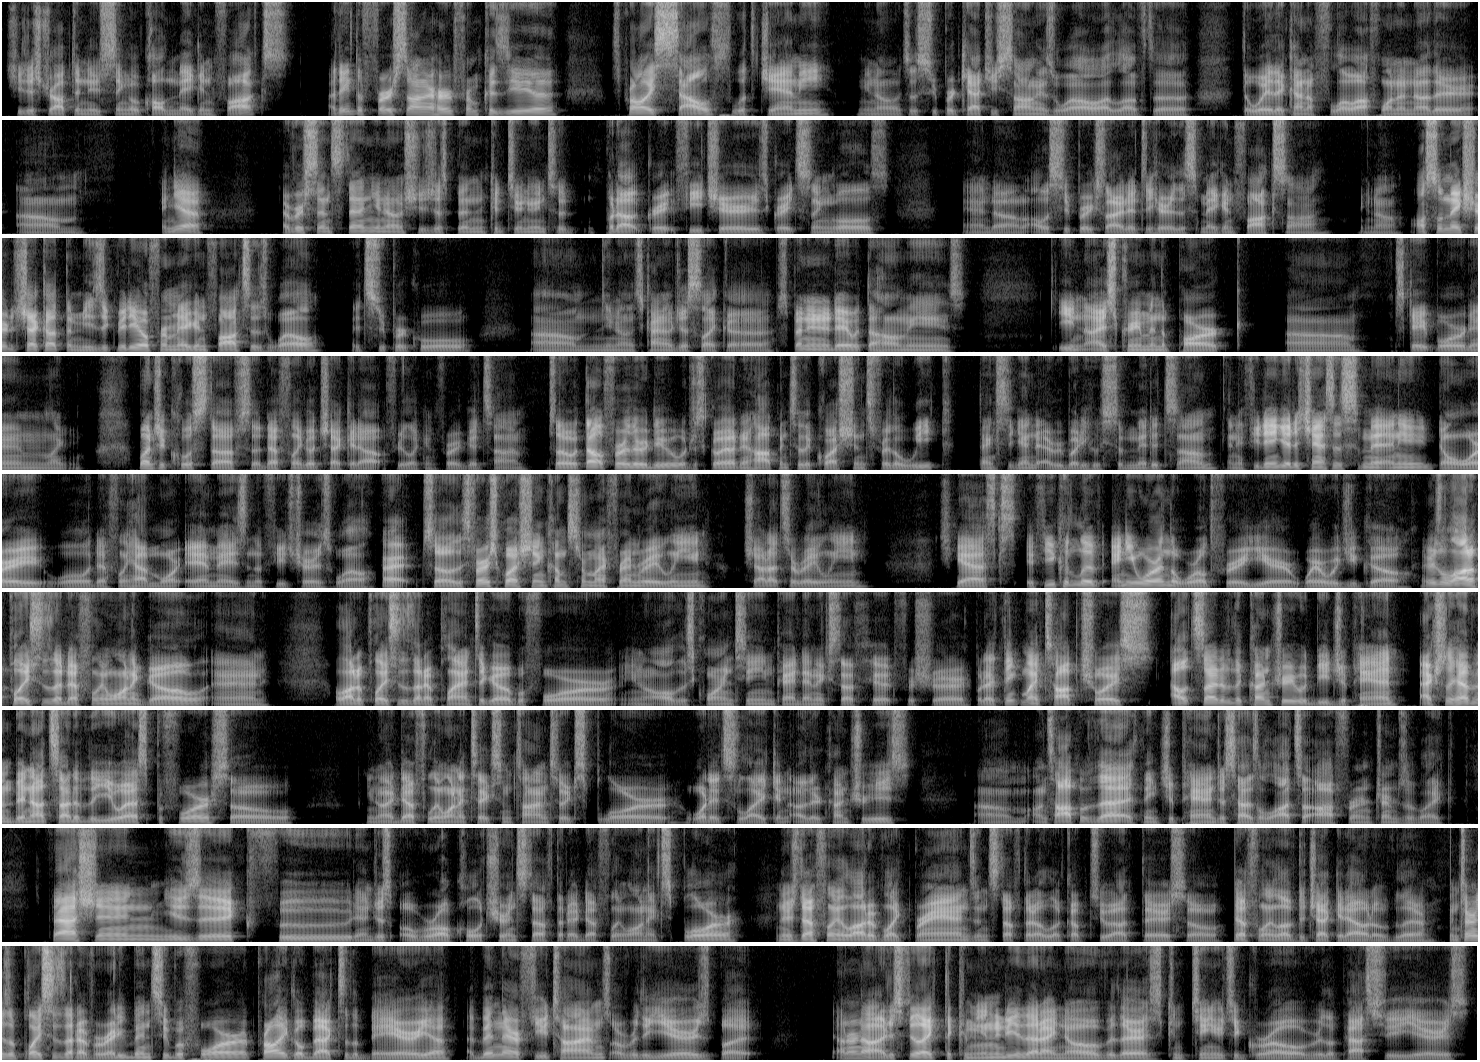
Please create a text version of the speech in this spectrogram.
She just dropped a new single called Megan Fox. I think the first song I heard from Kazia is probably South with Jammy. You know, it's a super catchy song as well. I love the the way they kind of flow off one another. Um, and yeah, ever since then, you know, she's just been continuing to put out great features, great singles. And um, I was super excited to hear this Megan Fox song. You know, also make sure to check out the music video for Megan Fox as well. It's super cool. Um, you know, it's kind of just like a spending a day with the homies, eating ice cream in the park, um, skateboarding, like a bunch of cool stuff. So definitely go check it out if you're looking for a good time. So without further ado, we'll just go ahead and hop into the questions for the week. Thanks again to everybody who submitted some. And if you didn't get a chance to submit any, don't worry. We'll definitely have more AMAs in the future as well. All right. So this first question comes from my friend Raylene. Shout out to Raylene. She asks, if you could live anywhere in the world for a year, where would you go? There's a lot of places I definitely want to go and a lot of places that I plan to go before, you know, all this quarantine pandemic stuff hit for sure. But I think my top choice outside of the country would be Japan. I actually haven't been outside of the US before, so you know, I definitely want to take some time to explore what it's like in other countries. Um, on top of that, I think Japan just has a lot to offer in terms of like fashion, music, food, and just overall culture and stuff that I definitely want to explore. And there's definitely a lot of like brands and stuff that I look up to out there, so definitely love to check it out over there. In terms of places that I've already been to before, I'd probably go back to the Bay Area. I've been there a few times over the years, but I don't know. I just feel like the community that I know over there has continued to grow over the past few years.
